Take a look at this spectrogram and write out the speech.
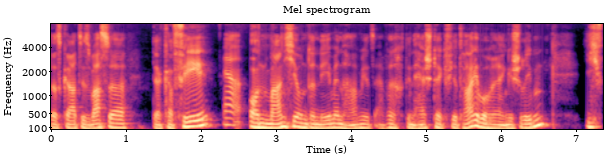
das gratis Wasser, der Kaffee. Ja. Und manche Unternehmen haben jetzt einfach den Hashtag Vier-Tage-Woche reingeschrieben. Ich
